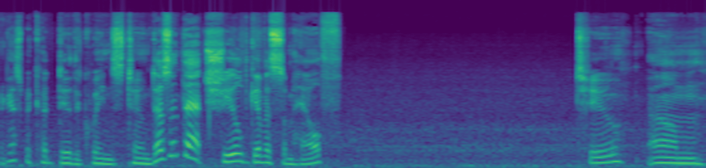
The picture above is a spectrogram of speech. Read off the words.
I guess we could do the Queen's Tomb. Doesn't that shield give us some health? Two. Um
